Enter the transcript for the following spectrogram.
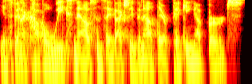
it's been a couple weeks now since they've actually been out there picking up birds.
